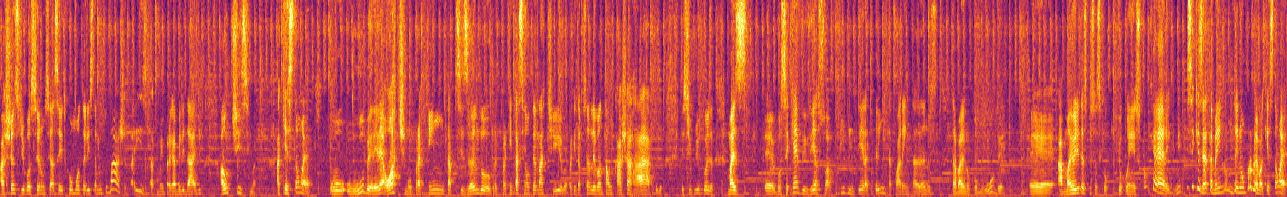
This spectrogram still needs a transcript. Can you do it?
a chance de você não ser aceito como motorista é muito baixa. Tá você tá com uma empregabilidade altíssima. A questão é, o, o Uber ele é ótimo para quem está precisando, para quem está sem alternativa, para quem está precisando levantar um caixa rápido, esse tipo de coisa. Mas é, você quer viver a sua vida inteira, 30, 40 anos, trabalhando como Uber? É, a maioria das pessoas que eu, que eu conheço não querem. E se quiser também não tem nenhum problema. A questão é,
